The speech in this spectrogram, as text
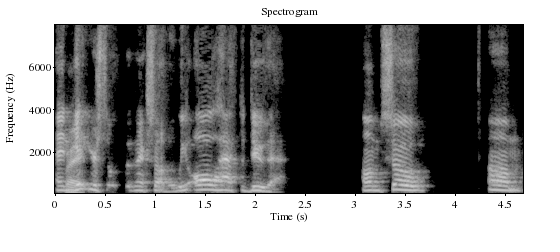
and right. get yourself to the next level. We all have to do that. Um, so um,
